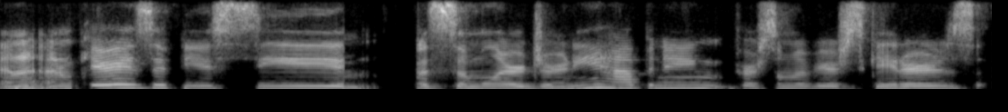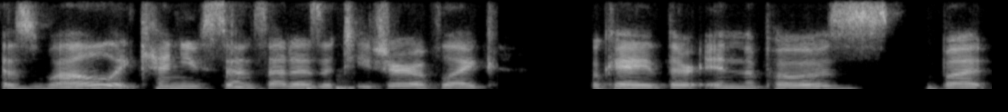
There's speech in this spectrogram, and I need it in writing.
and mm-hmm. i'm curious if you see a similar journey happening for some of your skaters as well like can you sense that as a mm-hmm. teacher of like okay they're in the pose but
